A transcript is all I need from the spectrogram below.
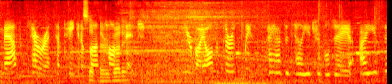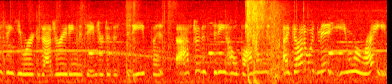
masked terrorists have taken What's a up, bus everybody? hostage. Nearby officers, please. I have to tell you, Triple J, I used to think you were exaggerating the danger to the city, but after the City Hall bombing, I gotta admit, you were right.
